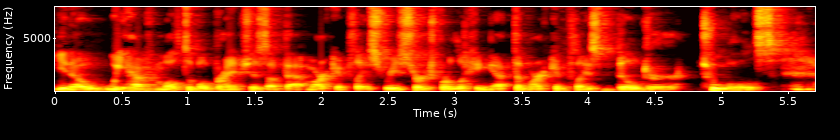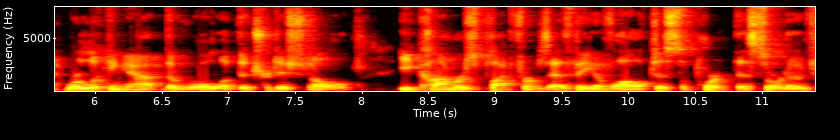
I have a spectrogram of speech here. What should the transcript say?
you know we have multiple branches of that marketplace research. We're looking at the marketplace builder tools. Mm-hmm. we're looking at the role of the traditional e-commerce platforms as they evolve to support this sort of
